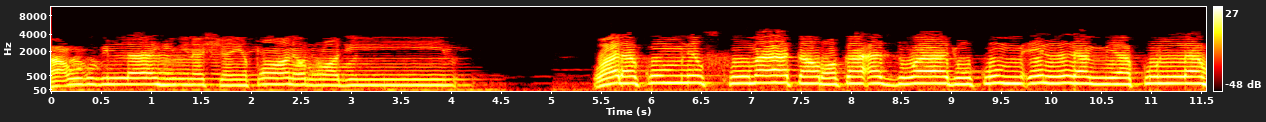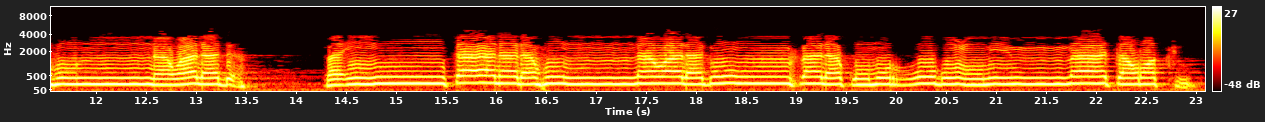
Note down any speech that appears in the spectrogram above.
أعوذ بالله من الشيطان الرجيم. ولكم نصف ما ترك أزواجكم إن لم يكن لهن ولد فإن كان لهن ولد فلكم الربع مما تركوا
